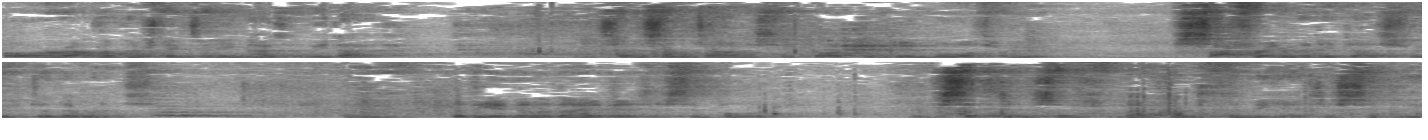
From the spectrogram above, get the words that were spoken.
Or rather, there's things that he knows that we don't. And so sometimes God can do more through suffering than he does through deliverance. And at the end of the day, there's a simple acceptance of macrothumia, just simply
